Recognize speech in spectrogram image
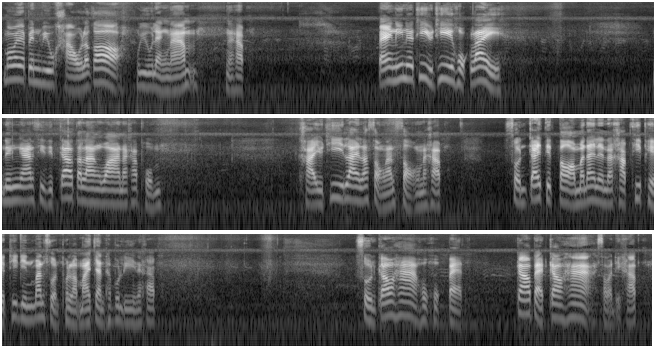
ไม่ว่าจะเป็นวิวเขาแล้วก็วิวแหล่งน้ำนะครับ แปลงนี้เนื้อที่อยู่ที่6ไร่หนึ่งงาน49ตารางวานะครับผม ขายอยู่ที่ไร่ละ2ล้าน2นะครับ สนใจติดต่อมาได้เลยนะครับ ที่เพจที่ดินบ้านสวนผลไม้จันทบุรีนะครับ095 668 9895 สวัสดีครับ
